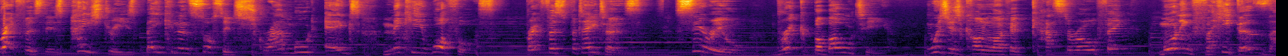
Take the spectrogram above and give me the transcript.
Breakfast is pastries, bacon and sausage, scrambled eggs, Mickey waffles, breakfast potatoes, cereal, brick tea which is kind of like a casserole thing. Morning fajitas,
